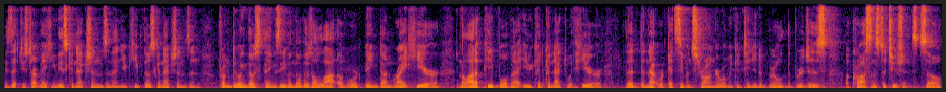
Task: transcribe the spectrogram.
is that you start making these connections and then you keep those connections and from doing those things even though there's a lot of work being done right here and a lot of people that you could connect with here the, the network gets even stronger when we continue to build the bridges across institutions. So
